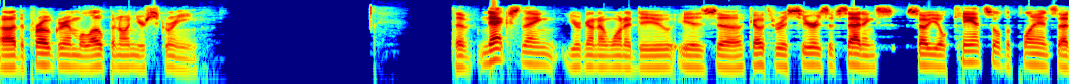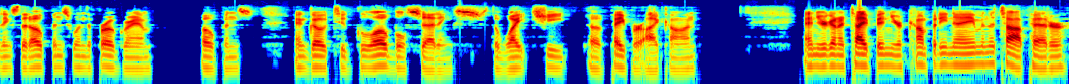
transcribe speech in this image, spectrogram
uh, the program will open on your screen. the next thing you're going to want to do is uh, go through a series of settings. So you'll cancel the plan settings that opens when the program opens and go to global settings the white sheet of paper icon. And you're going to type in your company name in the top header.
